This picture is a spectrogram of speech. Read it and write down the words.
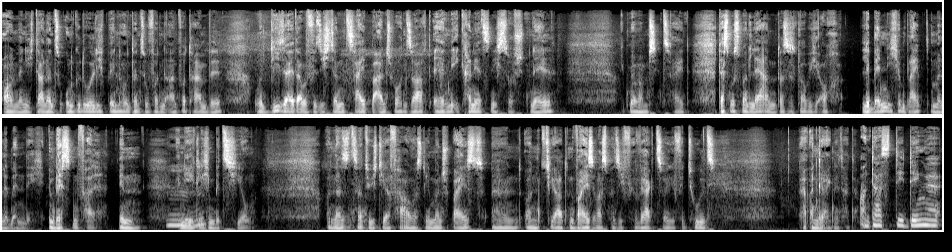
Und wenn ich da dann zu ungeduldig bin und dann sofort eine Antwort haben will und die Seite aber für sich dann Zeit beansprucht und sagt, äh, nee, ich kann jetzt nicht so schnell, gib mir mal ein bisschen Zeit. Das muss man lernen. Das ist, glaube ich, auch lebendig und bleibt immer lebendig. Im besten Fall in, mhm. in jeglichen Beziehungen. Und dann sind es natürlich die Erfahrungen, aus denen man speist und, und die Art und Weise, was man sich für Werkzeuge, für Tools äh, angeeignet hat. Und dass die Dinge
